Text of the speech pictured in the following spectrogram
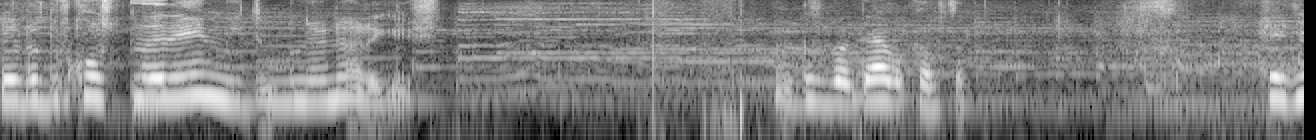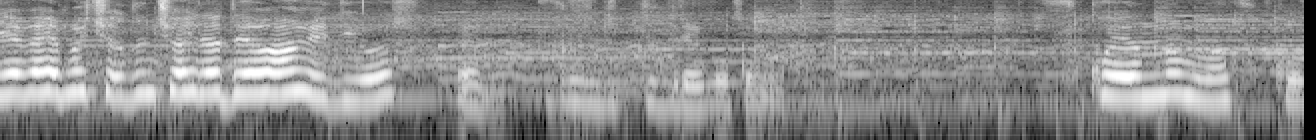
Ben öbür kostümde değil miydim? Bunları ne ara geçti? Kız bak gel bakalım sen. Hediye verme challenge hala devam ediyor. Yani kız gitti direkt otomatik. Fuko yanında mı lan Fuko?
